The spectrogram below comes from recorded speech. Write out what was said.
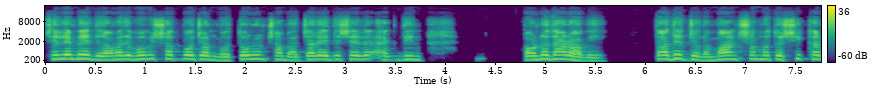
ছেলে মেয়েদের, আমাদের ভবিষ্যৎ প্রজন্ম, তরুণ সমাজ, যারা এদেশের একদিন কর্ণধার হবে, তাদের জন্য মানসম্মত শিক্ষার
